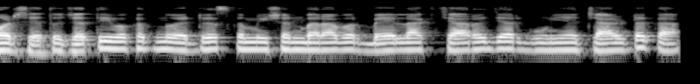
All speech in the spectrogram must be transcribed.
મળશે. તો જતી વખતનું એડ્રેસ કમિશન બરાબર બે લાખ ચાર હજાર ગુણ્યા ચાર ટકા,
